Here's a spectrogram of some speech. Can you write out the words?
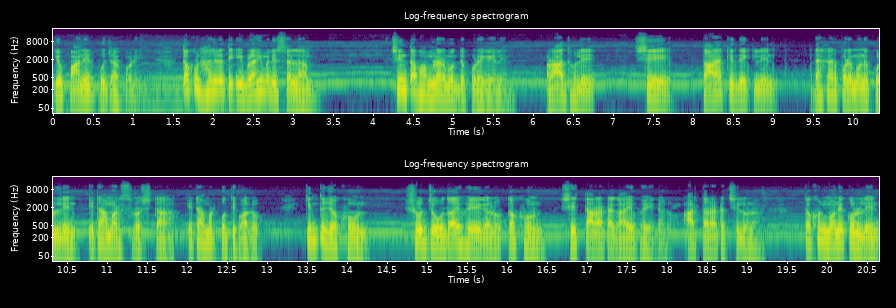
কেউ পানির পূজা করে। তখন হজরত ইব্রাহিম আলী সাল্লাম চিন্তা ভাবনার মধ্যে পড়ে গেলেন। রাত হলে সে তারাকে দেখলেন, দেখার পরে মনে করলেন, এটা আমার স্রষ্টা, এটা আমার প্রতিপালক। কিন্তু যখন সূর্য উদয় হয়ে গেল, তখন সেই তারাটা গায়েব হয়ে গেল, আর তারাটা ছিল না। তখন মনে করলেন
